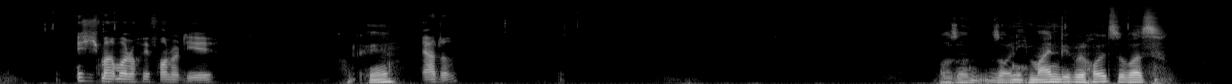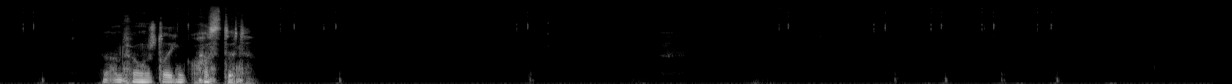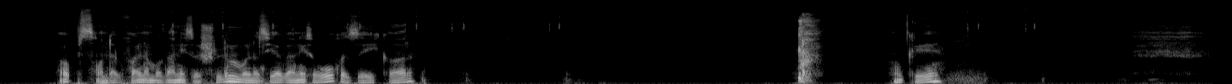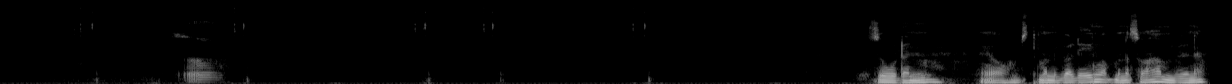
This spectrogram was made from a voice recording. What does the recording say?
Ich, ich mache immer noch hier vorne die Okay. Erde. Boah, so, soll nicht meinen, wie viel Holz sowas in Anführungsstrichen kostet. Ups, runtergefallen, aber gar nicht so schlimm, weil das hier gar nicht so hoch ist, sehe ich gerade. Okay. So. So, dann ja, müsste man überlegen, ob man das so haben will, ne?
